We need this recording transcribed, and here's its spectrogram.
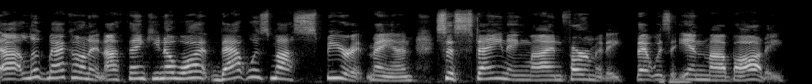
I look back on it and I think, you know what? That was my spirit man sustaining my infirmity that was mm-hmm. in my body,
